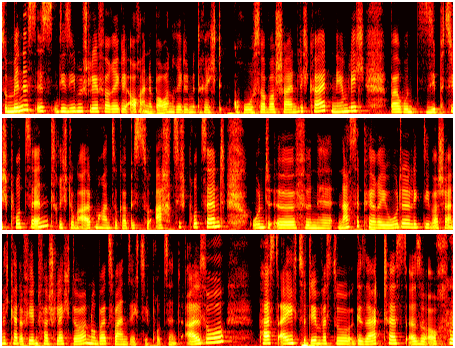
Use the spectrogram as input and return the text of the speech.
Zumindest ist die Siebenschläferregel auch eine Bauernregel mit recht großer Wahrscheinlichkeit, nämlich bei rund 70 Prozent, Richtung Alpenrand sogar bis zu 80 Prozent. Und äh, für eine nasse Periode liegt die Wahrscheinlichkeit auf jeden Fall schlechter, nur bei 62 Prozent. Also passt eigentlich zu dem, was du gesagt hast. Also auch hm.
